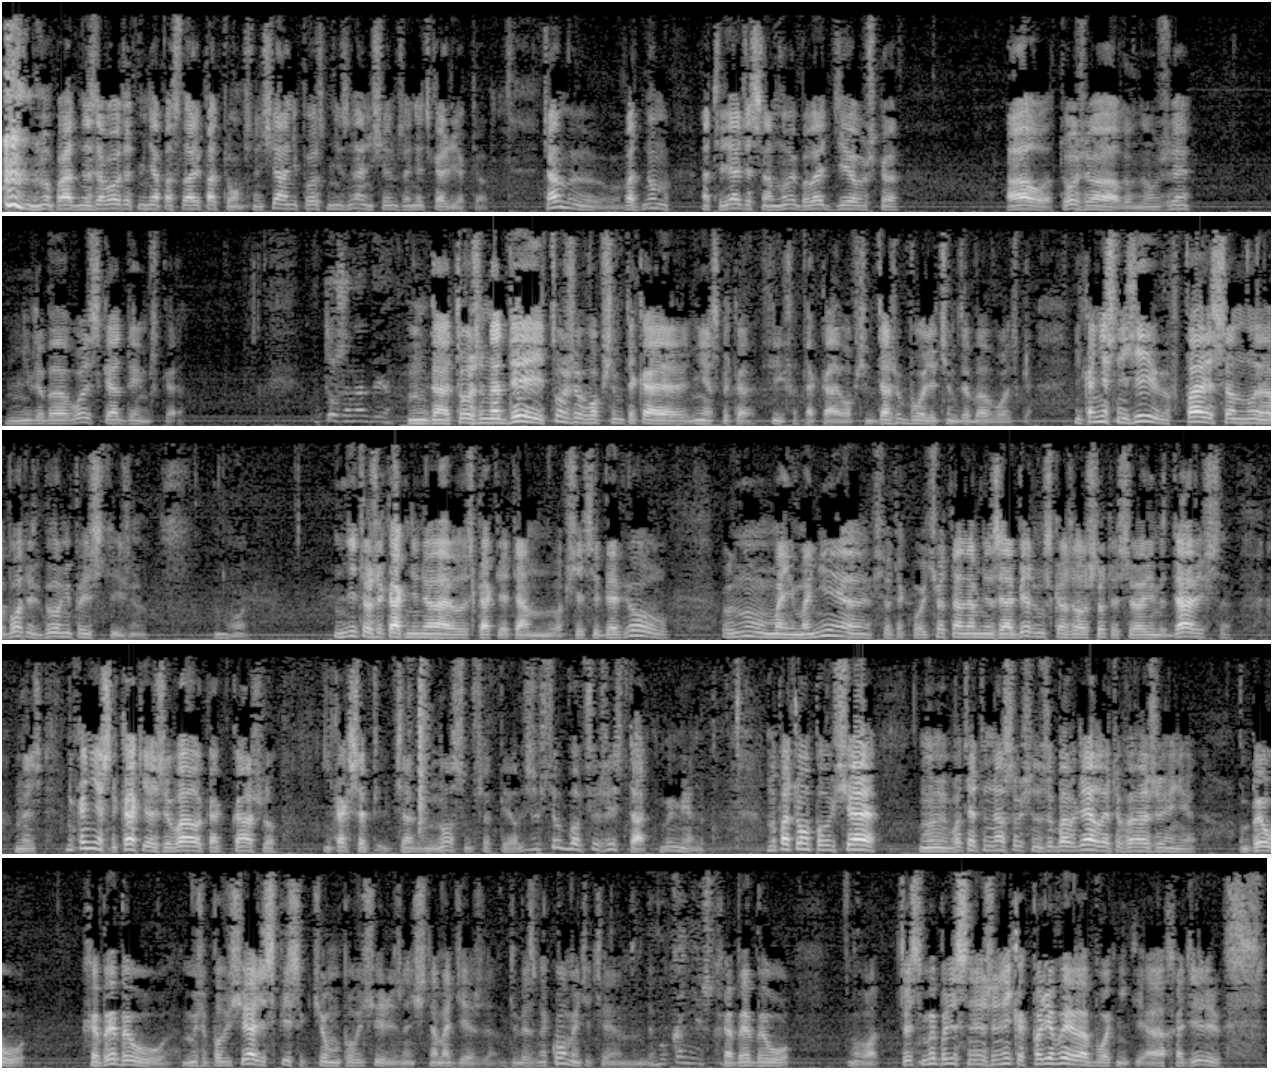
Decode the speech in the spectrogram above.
ну, правда, на завод от меня послали потом. Сначала они просто не знали, чем занять коллектор. Там э, в одном отряде со мной была девушка Алла, тоже Алла, но уже не Добровольская, а Дымская. Тоже на Д. Да, тоже на Д, и тоже, в общем, такая, несколько фифа такая, в общем, даже более, чем Добровольская. И, конечно, ей в паре со мной работать было непрестижно. Вот. Мне тоже как не нравилось, как я там вообще себя вел, ну, мои манеры, все такое. Что-то она мне за обедом сказала, что ты все время давишься. Значит, ну, конечно, как я жевал, как кашлял, как сопел, носом сопел. Это все было всю жизнь так, момент. Ну, потом, получая, вот это нас очень забавляло, это выражение, БУ, ХББУ. Мы же получали список, что мы получили, значит, там одежда. Тебе знакомы эти термины? Да? Ну, конечно. ХББУ. Вот. То есть мы были снаряжены как полевые работники, а ходили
